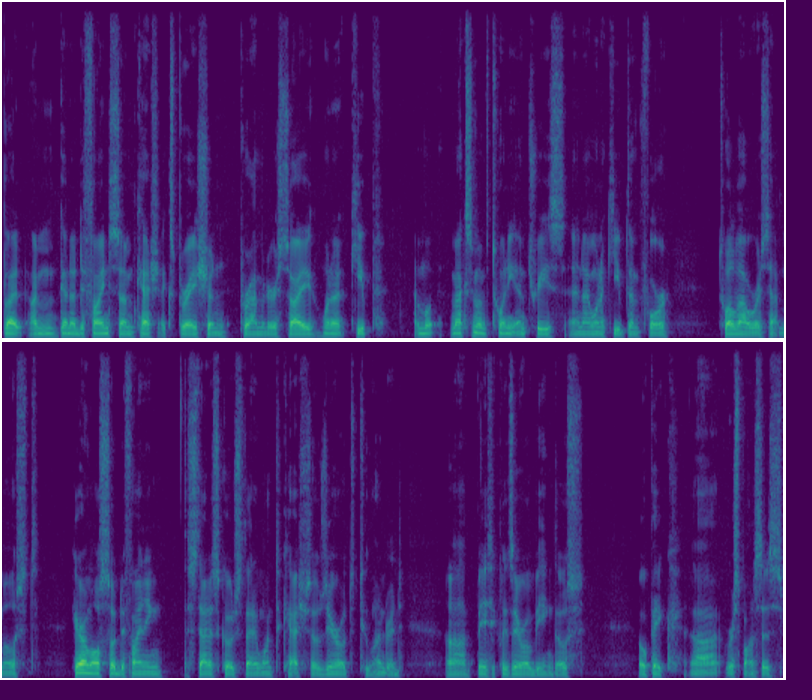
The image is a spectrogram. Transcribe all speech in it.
but I'm to define some cache expiration parameters. So I want to keep a maximum of 20 entries and I want to keep them for 12 hours at most. Here I'm also defining the status codes that I want to cache, so 0 to 200. Uh, basically 0 being those opaque uh, responses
